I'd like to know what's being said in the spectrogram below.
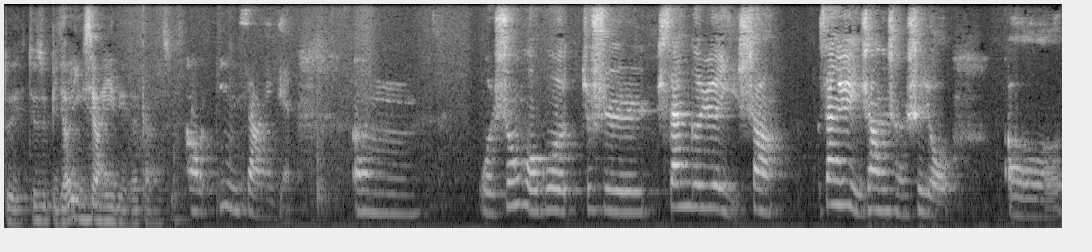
对，就是比较印象一点的感知。哦，印象一点，嗯，我生活过就是三个月以上，三个月以上的城市有，呃，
